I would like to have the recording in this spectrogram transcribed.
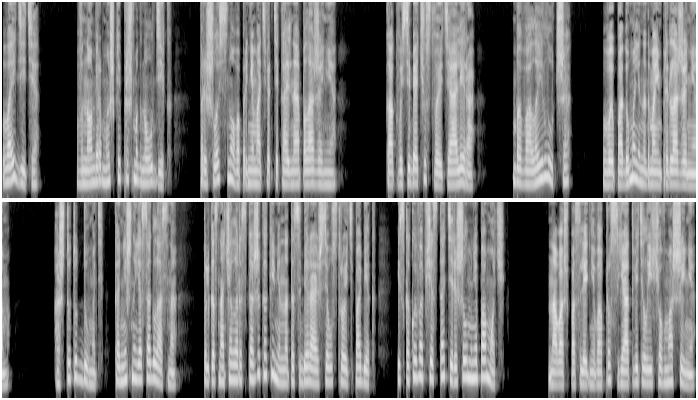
«Войдите». В номер мышкой прошмыгнул Дик. Пришлось снова принимать вертикальное положение. «Как вы себя чувствуете, Алира?» «Бывало и лучше». «Вы подумали над моим предложением?» «А что тут думать? Конечно, я согласна. Только сначала расскажи, как именно ты собираешься устроить побег, и с какой вообще стати решил мне помочь?» На ваш последний вопрос я ответил еще в машине.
